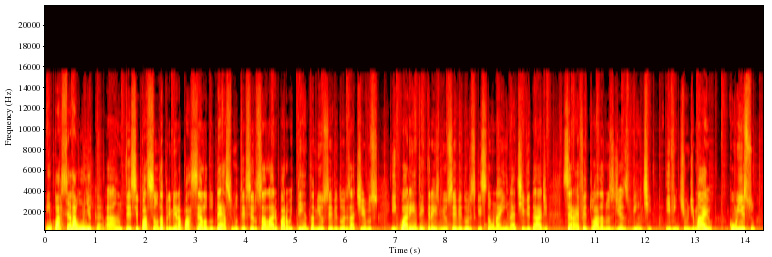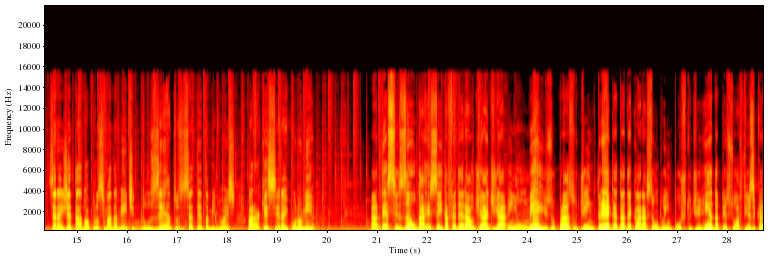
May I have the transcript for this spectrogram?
em parcela única. A antecipação da primeira parcela do 13º salário para 80 mil servidores ativos e 43 mil servidores que estão na inatividade será efetuada nos dias 20 e 21 de maio. Com isso, será injetado aproximadamente 270 milhões para aquecer a economia. A decisão da Receita Federal de adiar em um mês o prazo de entrega da declaração do imposto de renda pessoa física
